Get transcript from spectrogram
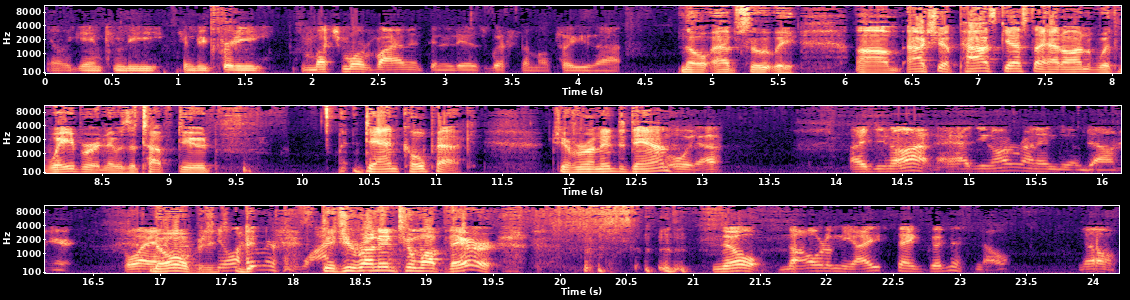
you know, the game can be can be pretty much more violent than it is with them. I'll tell you that. No, absolutely. Um, actually, a past guest I had on with Weyburn, and it was a tough dude, Dan Kopeck. Did you ever run into Dan? Oh yeah, I do not. I do not run into him down here. Boy, I no, but did, you know, I did, did you run into him up there? No, not out on the ice. Thank goodness, no, no,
